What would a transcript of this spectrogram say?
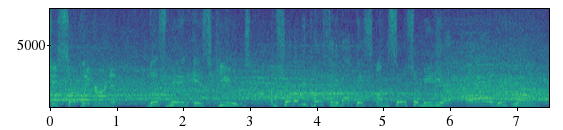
She certainly earned it. This win is huge. I'm sure they'll be posting about this on social media all week long.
